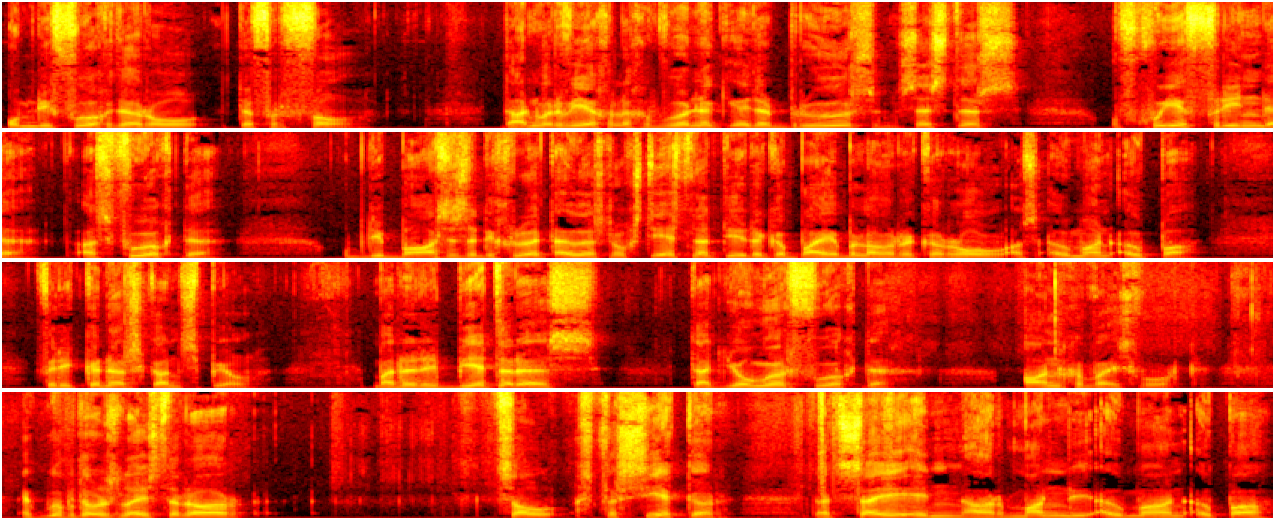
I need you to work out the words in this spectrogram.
om die voogde rol te vervul. Dan oorweeg hulle gewoonlik eerder broers en susters of goeie vriende as voogde op die basis dat die grootouers nog steeds natuurlik 'n baie belangrike rol as ouma en oupa vir die kinders kan speel. Maar dit beter is dat jonger voogde aangewys word. Ek hoop dat ons luisteraar sal verseker dat sy en haar man, die ouma en oupa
